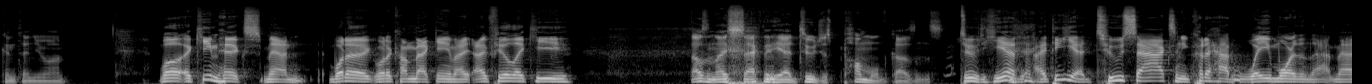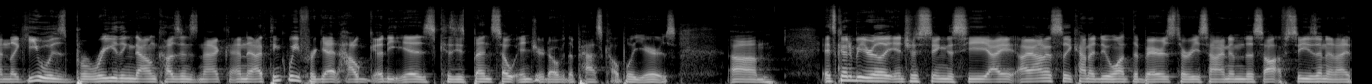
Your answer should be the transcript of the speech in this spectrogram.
continue on. Well, Akiem Hicks, man, what a what a comeback game. I, I feel like he That was a nice sack that he had too, just pummeled Cousins. Dude, he had I think he had two sacks and he could have had way more than that, man. Like he was breathing down Cousins' neck and I think we forget how good he is cuz he's been so injured over the past couple of years. Um, it's going to be really interesting to see. I, I honestly kind of do want the Bears to re-sign him this offseason and I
